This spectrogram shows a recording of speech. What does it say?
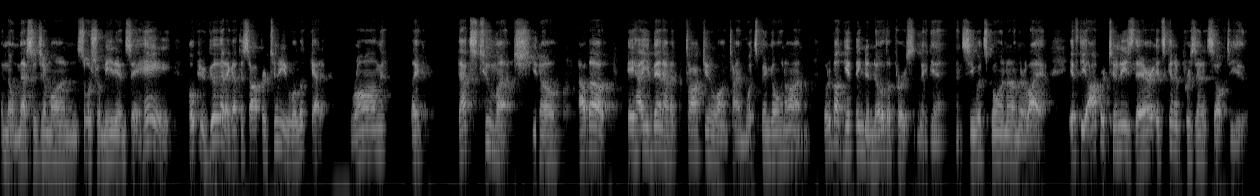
and they'll message them on social media and say, Hey, hope you're good. I got this opportunity. We'll look at it. Wrong. Like that's too much. You know, how about, Hey, how you been? I haven't talked to you in a long time. What's been going on? What about getting to know the person again and see what's going on in their life? If the opportunity's there, it's going to present itself to you.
